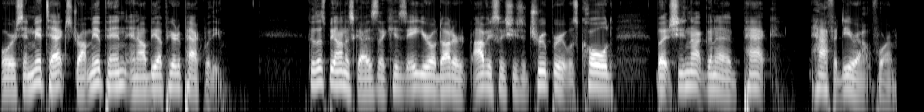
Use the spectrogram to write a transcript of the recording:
or send me a text, drop me a pin, and I'll be up here to pack with you. Because let's be honest, guys, like his eight year old daughter, obviously she's a trooper. It was cold, but she's not going to pack half a deer out for him.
